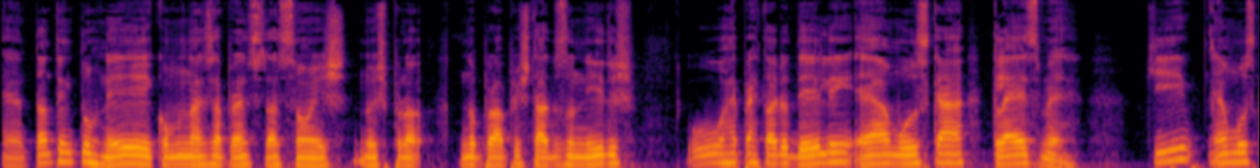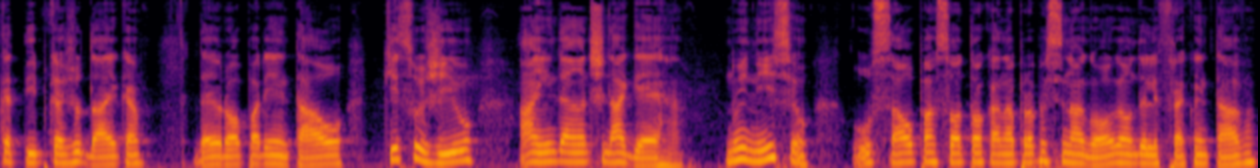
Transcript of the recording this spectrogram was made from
é, tanto em turnê como nas apresentações nos pro, no próprio Estados Unidos, o repertório dele é a música klezmer, que é uma música típica judaica da Europa Oriental que surgiu ainda antes da guerra. No início, o Saul passou a tocar na própria sinagoga onde ele frequentava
